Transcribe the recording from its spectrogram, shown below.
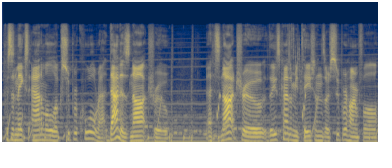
because it makes animal look super cool rad. That is not true. That's not true. These kinds of mutations are super harmful.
